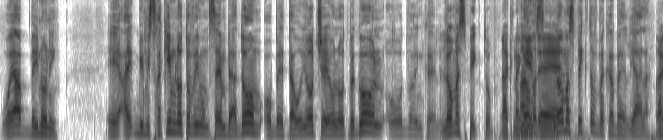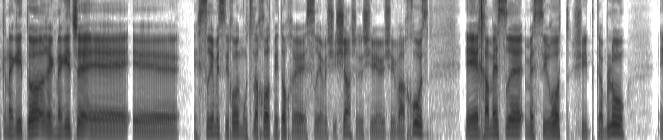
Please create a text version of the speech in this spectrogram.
הוא היה בינוני. אה, במשחקים לא טובים הוא מסיים באדום, או בטעויות שעולות בגול, או דברים כאלה. לא מספיק טוב. רק לא נגיד, מס- אה, לא מספיק טוב מקבל, יאללה. רק נגיד טוב, רק נגיד ש... אה, אה, 20 מסירות מוצלחות מתוך אה, 26, שזה 77 אחוז. אה, 15 מסירות שהתקבלו, אה,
